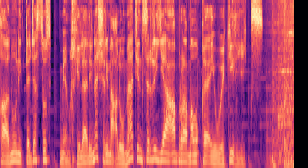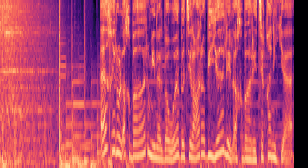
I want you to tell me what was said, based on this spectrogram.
قانون التجسس من خلال نشر معلومات سرية عبر موقع ويكيليكس. آخر الأخبار من البوابة العربية للأخبار التقنية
